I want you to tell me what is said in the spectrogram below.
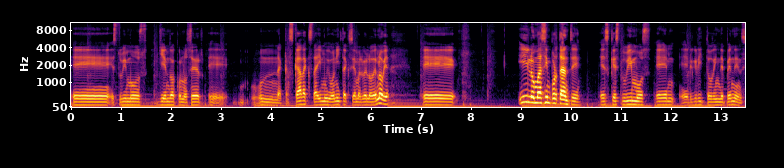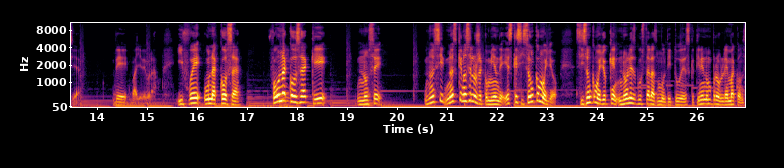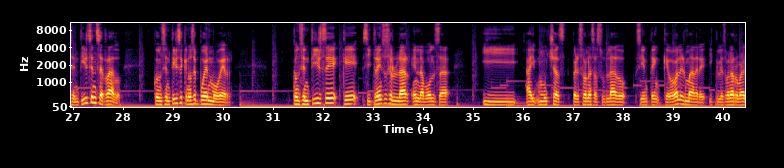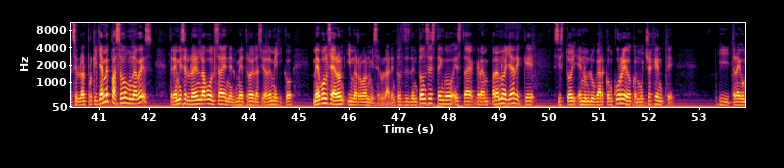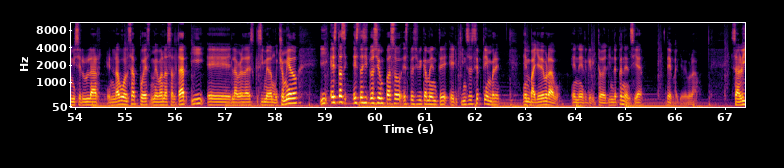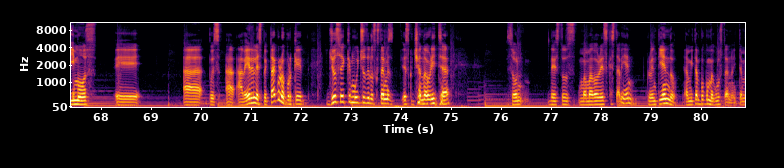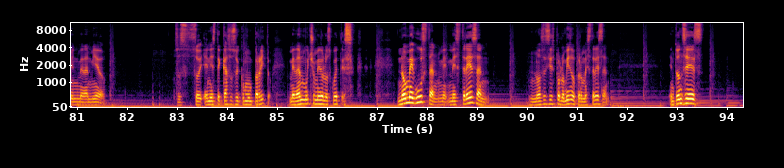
estuvimos yendo a conocer una cascada que está ahí muy bonita, que se llama el Velo de Novia. y lo más importante, es que estuvimos en el grito de independencia de Valle de Bravo. Y fue una cosa, fue una cosa que no sé, no es, no es que no se los recomiende, es que si son como yo, si son como yo que no les gustan las multitudes, que tienen un problema con sentirse encerrado, con sentirse que no se pueden mover, con sentirse que si traen su celular en la bolsa y hay muchas personas a su lado sienten que va a valer madre y que les van a robar el celular porque ya me pasó una vez traía mi celular en la bolsa en el metro de la Ciudad de México me bolsearon y me robaron mi celular entonces desde entonces tengo esta gran paranoia de que si estoy en un lugar concurrido con mucha gente y traigo mi celular en la bolsa, pues me van a saltar y eh, la verdad es que sí me da mucho miedo. Y esta, esta situación pasó específicamente el 15 de septiembre en Valle de Bravo, en el grito de la independencia de Valle de Bravo. Salimos eh, a, pues, a, ver el espectáculo porque yo sé que muchos de los que están escuchando ahorita son de estos mamadores que está bien, lo entiendo. A mí tampoco me gustan, y también me dan miedo soy, en este caso soy como un perrito. Me dan mucho miedo los cohetes. no me gustan, me, estresan. No sé si es por lo mismo, pero me estresan. Entonces,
